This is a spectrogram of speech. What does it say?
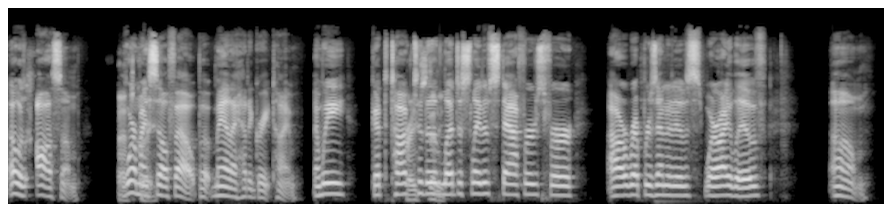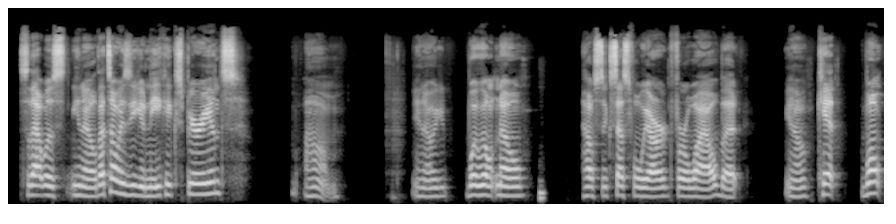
that was awesome. That's Wore great. myself out, but man, I had a great time. And we got to talk great to the legislative staffers for our representatives where I live. Um, so that was, you know, that's always a unique experience. Um, you know, we won't know how successful we are for a while, but you know, can't won't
